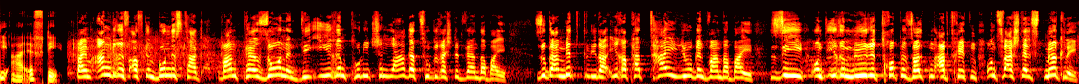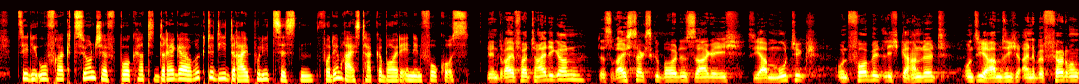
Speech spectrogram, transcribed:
die AfD. Beim Angriff auf den Bundestag waren Personen, die ihrem politischen Lager zugerechnet werden, dabei. Sogar Mitglieder ihrer Parteijugend waren dabei. Sie und ihre müde Truppe sollten abtreten, und zwar schnellstmöglich. CDU-Fraktionschef Burkhard Dregger rückte die drei Polizisten vor dem Reichstaggebäude in den Fokus. Den drei Verteidigern des Reichstagsgebäudes sage ich, sie haben mutig und vorbildlich gehandelt und sie haben sich eine Beförderung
